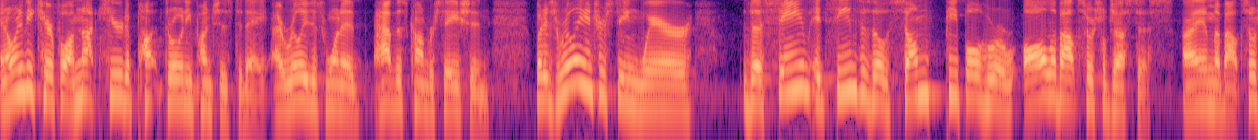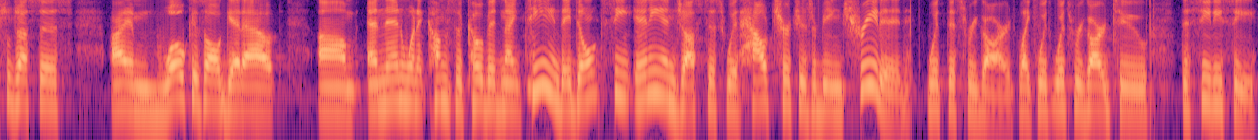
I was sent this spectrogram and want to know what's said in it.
And I want to be careful. I'm not here to pu- throw any punches today. I really just want to have this conversation. But it's really interesting where the same, it seems as though some people who are all about social justice, I am about social justice, I am woke as all get out, um, and then when it comes to COVID 19, they don't see any injustice with how churches are being treated with this regard, like with, with regard to the CDC.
